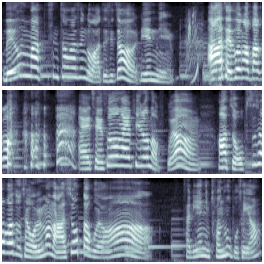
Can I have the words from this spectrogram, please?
매운맛 신청하신 거 맞으시죠? 리엔님. 아, 죄송하다고. 아, 죄송할 필요는 없고요. 아, 저 없으셔가지고 제가 얼마나 아쉬웠다고요. 자, 리엔님 전후 보세요.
